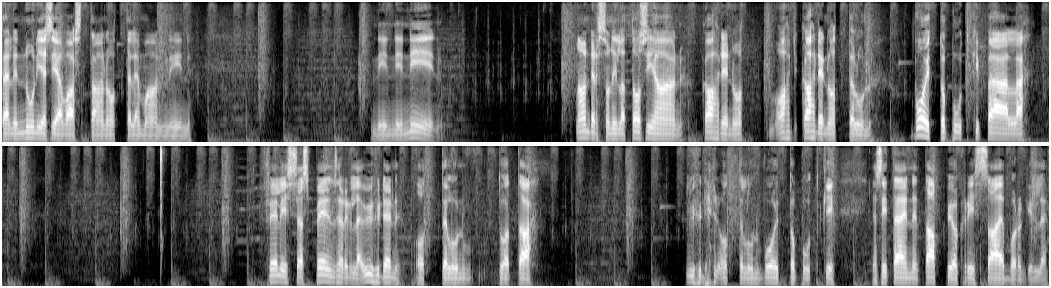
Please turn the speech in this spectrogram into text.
tänne Nunjesia vastaan ottelemaan, niin, niin, niin, niin. Andersonilla tosiaan kahden, ot, kahden ottelun voittoputki päällä. Felissä Spencerillä yhden ottelun tuota, yhden ottelun voittoputki ja sitä ennen tappio Chris Cyborgille.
